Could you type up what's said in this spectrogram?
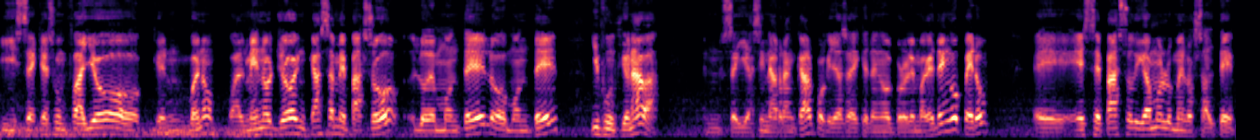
y sé que es un fallo que, bueno, al menos yo en casa me pasó, lo desmonté, lo monté y funcionaba. Seguía sin arrancar, porque ya sabéis que tengo el problema que tengo, pero eh, ese paso, digamos, me lo salté.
